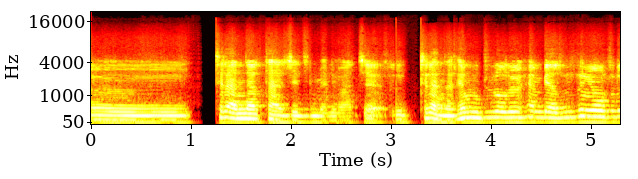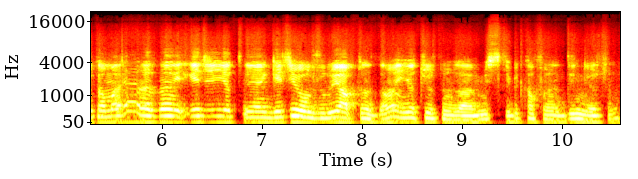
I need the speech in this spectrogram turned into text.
e, trenler tercih edilmeli bence. Trenler hem ucuz oluyor hem biraz uzun yolculuk ama en azından gece yat, yani gece yolculuğu yaptığınız zaman yatıyorsunuz abi mis gibi kafanı dinliyorsun.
